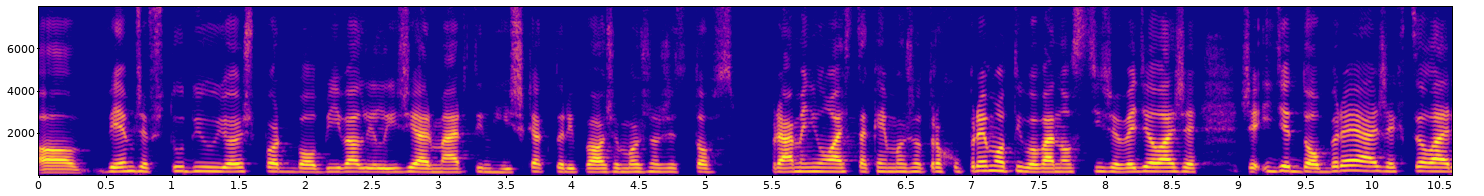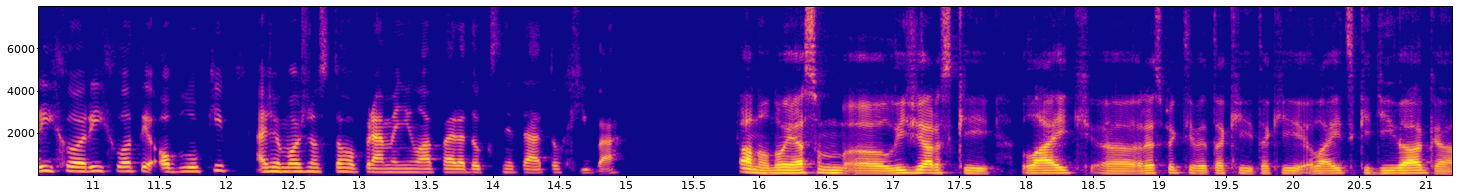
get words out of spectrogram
uh, viem, že v štúdiu Jošport bol bývalý lyžiar Martin Hiška, ktorý povedal, že možno, že to pramenilo aj z takej možno trochu premotivovanosti, že vedela, že, že ide dobre a že chcela rýchlo, rýchlo tie oblúky a že možno z toho pramenila paradoxne táto chyba. Áno, no ja som uh, lyžiarsky like, uh, respektíve taký, taký laický divák a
